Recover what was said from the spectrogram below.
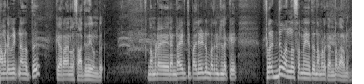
നമ്മുടെ വീട്ടിനകത്ത് കയറാനുള്ള സാധ്യതയുണ്ട്. നമ്മുടെ രണ്ടായിരത്തി പതിനേഴും പതിനെട്ടിലൊക്കെ ഫ്ലഡ് വന്ന സമയത്ത് നമ്മൾ കണ്ടതാണ്.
